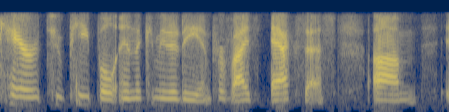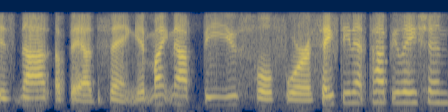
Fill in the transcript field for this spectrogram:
care to people in the community and provides access um, is not a bad thing. It might not be useful for a safety net population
